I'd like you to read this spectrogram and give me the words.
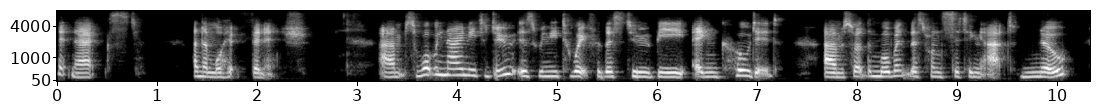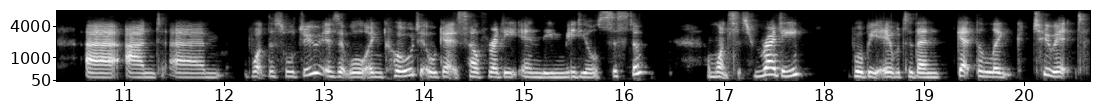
hit next, and then we'll hit finish. Um, so what we now need to do is we need to wait for this to be encoded. Um, so at the moment, this one's sitting at no. Uh, and um, what this will do is it will encode, it will get itself ready in the medial system. And once it's ready, we'll be able to then get the link to it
